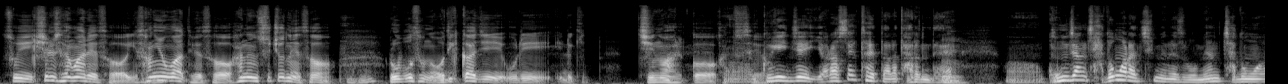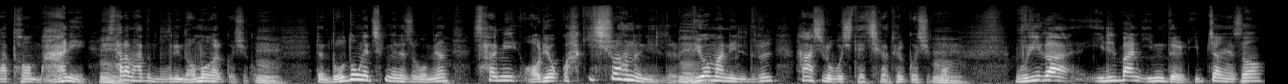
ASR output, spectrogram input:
소위 실생활에서 이 상용화돼서 하는 수준에서 로봇은 어디까지 우리 이렇게 진화할 것 같으세요? 어, 그게 이제 여러 섹터에 따라 다른데 네. 어, 공장 자동화라는 측면에서 보면 자동화가 더 많이 네. 사람 하던 부분이 넘어갈 것이고 네. 근데 노동의 측면에서 보면 사람이 어렵고 하기 싫어하는 일들 네. 위험한 일들을 하나씩 로봇이 대체가 될 것이고 네. 우리가 일반인들 입장에서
